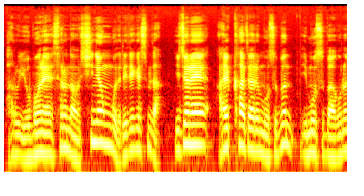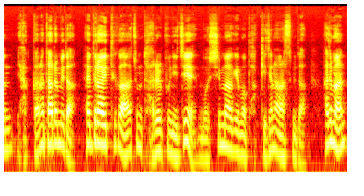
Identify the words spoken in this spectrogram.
바로 요번에 새로 나온 신형 모델이 되겠습니다. 이전에 알카자르 모습은 이 모습하고는 약간은 다릅니다. 헤드라이트가 좀 다를 뿐이지 뭐 심하게 뭐 바뀌지는 않았습니다. 하지만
